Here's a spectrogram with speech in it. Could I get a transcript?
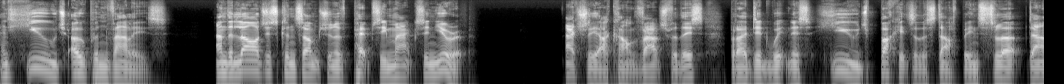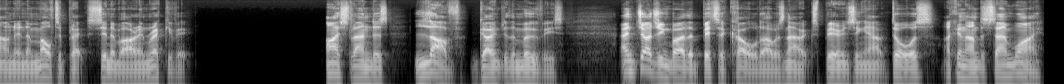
and huge open valleys, and the largest consumption of Pepsi Max in Europe. Actually, I can't vouch for this, but I did witness huge buckets of the stuff being slurped down in a multiplex cinema in Reykjavik. Icelanders love going to the movies, and judging by the bitter cold I was now experiencing outdoors, I can understand why.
